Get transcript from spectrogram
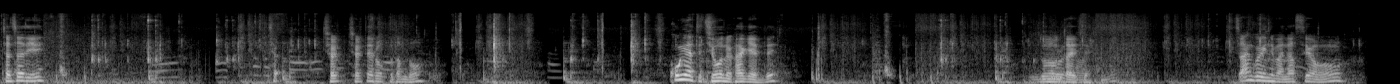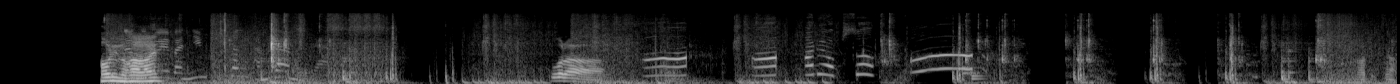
천천히. 아, 절, 절대로 부담 넣어. 콩이한테 지원을 가게 했는데 눈 온다 이제 짱구이님 안녕하세요 허리노 하이. 죽어라. 아, 아, 말이 없어. 아, 됐구나.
